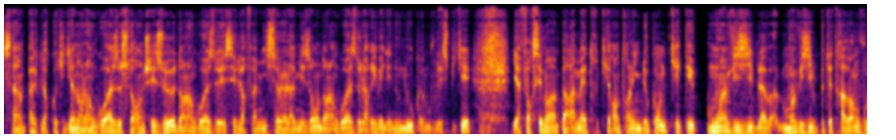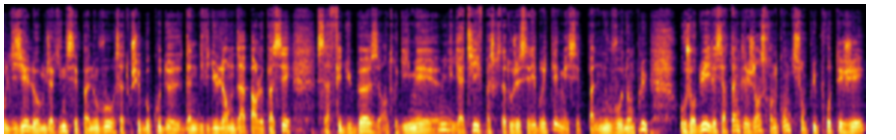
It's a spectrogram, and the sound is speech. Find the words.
Ça impacte leur quotidien dans l'angoisse de se rendre chez eux, dans l'angoisse de laisser leur famille seule à la maison, dans l'angoisse de l'arrivée des nounous, comme vous l'expliquez. Il y a forcément un paramètre qui rentre en ligne de compte, qui était moins visible, moins visible peut-être avant. Vous le disiez, le homejacking, c'est pas nouveau. Ça touchait beaucoup d'individus lambda par le passé. Ça fait du buzz entre guillemets négatif parce que ça touchait célébrités, mais c'est pas nouveau non plus. Aujourd'hui, il est certain que les gens se rendent compte qu'ils sont plus protégés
